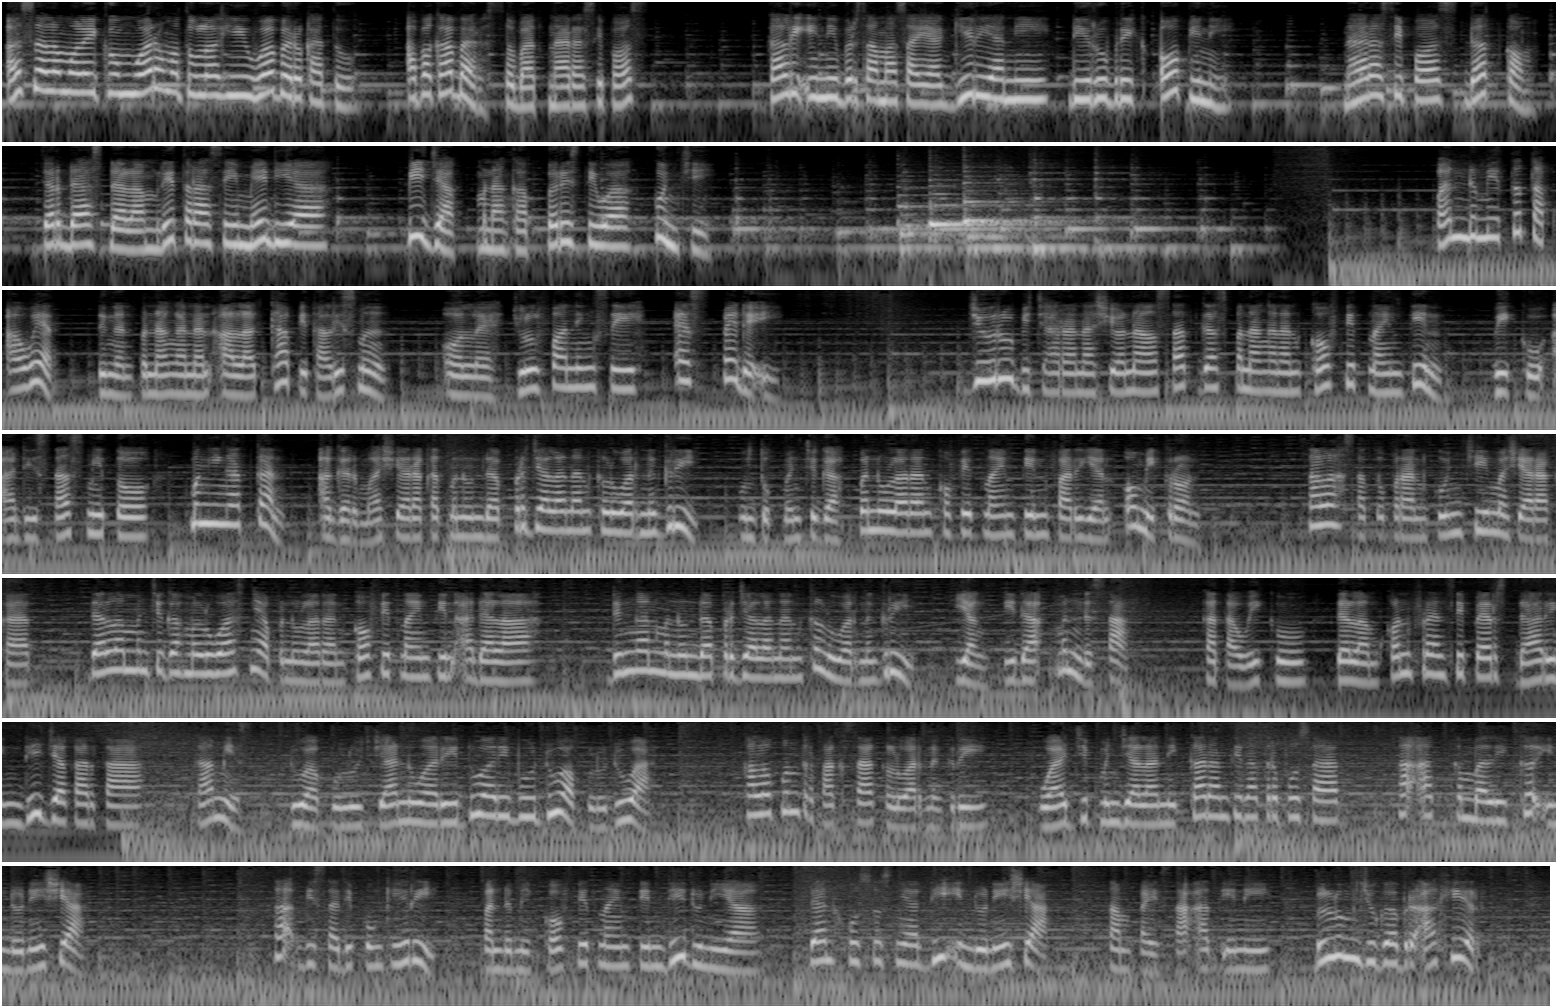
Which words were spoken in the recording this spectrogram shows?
Assalamualaikum warahmatullahi wabarakatuh. Apa kabar Sobat Narasi Pos? Kali ini bersama saya Giriani di rubrik Opini. Narasipos.com Cerdas dalam literasi media, bijak menangkap peristiwa kunci. Pandemi tetap awet dengan penanganan ala kapitalisme oleh Julfaningsih SPDI. Juru bicara nasional Satgas Penanganan COVID-19, Wiku Adi Sasmito, mengingatkan agar masyarakat menunda perjalanan ke luar negeri untuk mencegah penularan COVID-19 varian Omikron. Salah satu peran kunci masyarakat dalam mencegah meluasnya penularan COVID-19 adalah dengan menunda perjalanan ke luar negeri yang tidak mendesak, kata Wiku dalam konferensi pers daring di Jakarta, Kamis 20 Januari 2022. Kalaupun terpaksa ke luar negeri, wajib menjalani karantina terpusat saat kembali ke Indonesia. Tak bisa dipungkiri, pandemi COVID-19 di dunia dan khususnya di Indonesia sampai saat ini belum juga berakhir.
